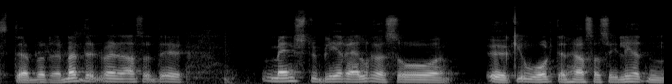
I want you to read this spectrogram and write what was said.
stemmer det. Men, men altså det, mens du blir eldre, så øker jo òg denne sannsynligheten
